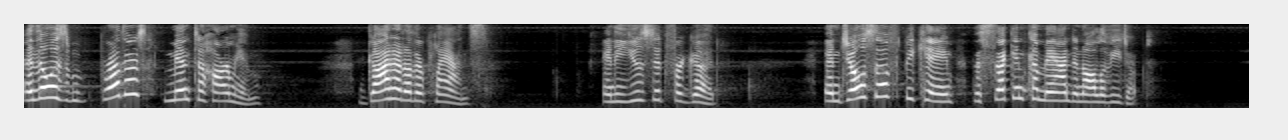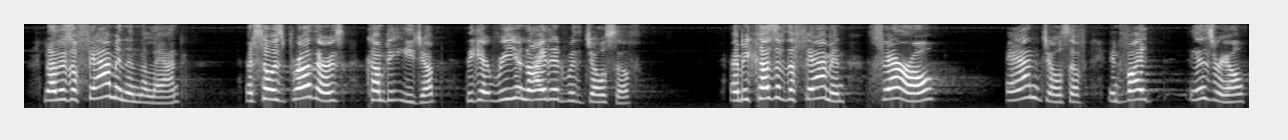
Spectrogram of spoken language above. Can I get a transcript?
And though his brothers meant to harm him, God had other plans, and he used it for good. And Joseph became the second command in all of Egypt. Now, there's a famine in the land, and so his brothers come to Egypt. They get reunited with Joseph. And because of the famine, Pharaoh and Joseph invite Israel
